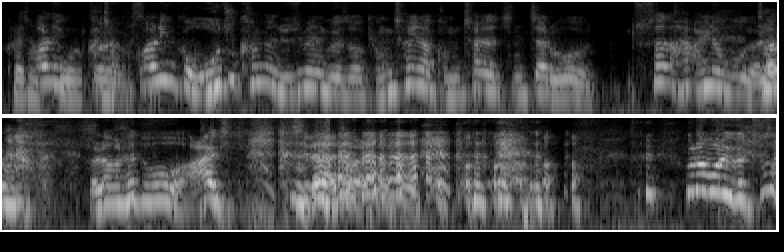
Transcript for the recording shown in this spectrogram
그래서 아니, 그걸 그, 가져왔어요. 아니 그 오죽하면 요즘에는 그래서 경찰이나 검찰에서 진짜로 수사하려고 연락 연락을 해도 아 지랄하지 말라고. 그러면 이거 수사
